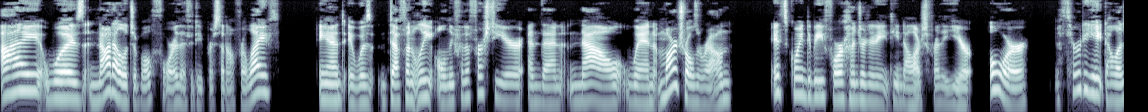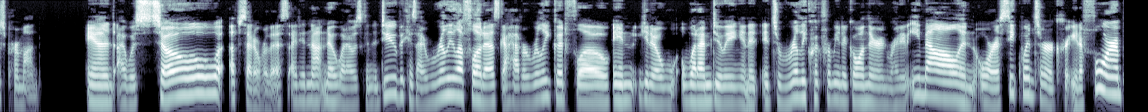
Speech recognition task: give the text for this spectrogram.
I was not eligible for the 50% off for life. And it was definitely only for the first year. And then now when March rolls around, it's going to be $418 for the year or $38 per month. And I was so upset over this. I did not know what I was going to do because I really love Flodesk. I have a really good flow in, you know, what I'm doing. And it, it's really quick for me to go in there and write an email and, or a sequence or create a form,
